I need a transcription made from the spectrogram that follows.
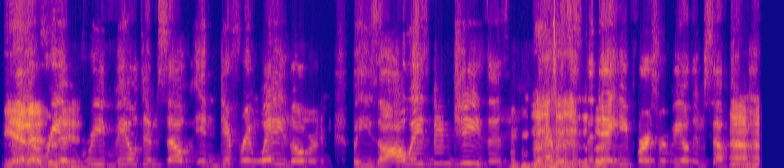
Yeah, May have re- revealed himself in different ways over Mhm. me, but he's always been Jesus ever since the it. day he first revealed himself to Uh-huh. me.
